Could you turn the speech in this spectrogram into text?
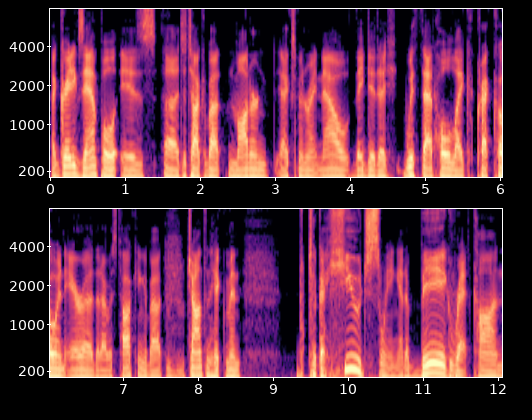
A great example is uh, to talk about modern X Men right now. They did a with that whole like Krakoan era that I was talking about. Jonathan Hickman took a huge swing at a big retcon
